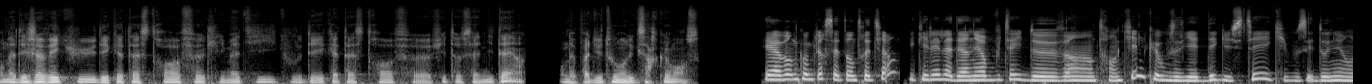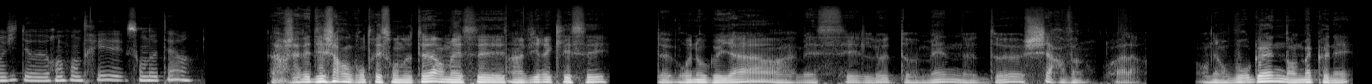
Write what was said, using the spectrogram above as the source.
On a déjà vécu des catastrophes climatiques ou des catastrophes euh, phytosanitaires. On n'a pas du tout envie que ça recommence. Et avant de conclure cet entretien, et quelle est la dernière bouteille de vin tranquille que vous ayez dégustée et qui vous ait donné envie de rencontrer son auteur? Alors j'avais déjà rencontré son auteur, mais c'est un viré clessé de Bruno Goyard, mais c'est le domaine de Chervin. Voilà. On est en Bourgogne, dans le Mâconnais.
